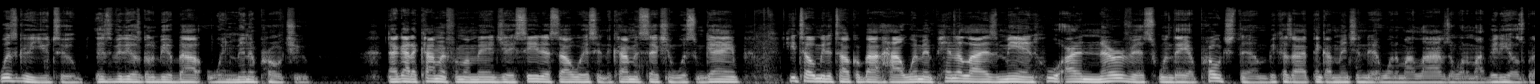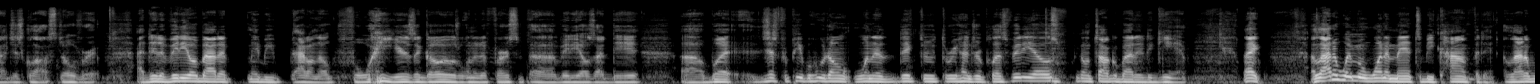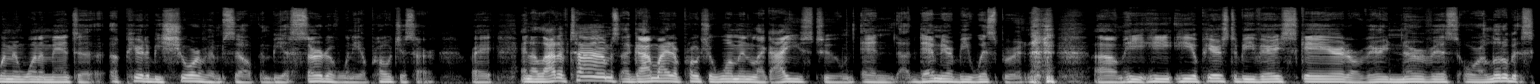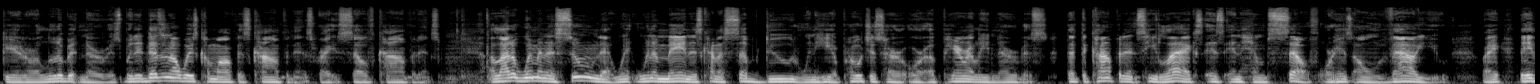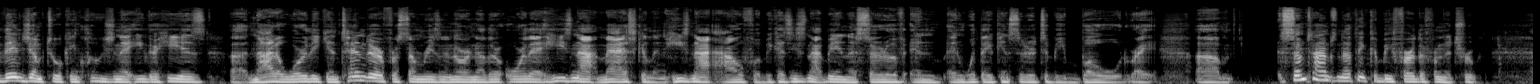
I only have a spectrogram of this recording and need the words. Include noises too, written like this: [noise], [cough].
What's good, YouTube? This video is going to be about when men approach you. Now, I got a comment from my man JC that's always in the comment section with some game. He told me to talk about how women penalize men who are nervous when they approach them because I think I mentioned it in one of my lives or one of my videos, but I just glossed over it. I did a video about it maybe, I don't know, [laughs] four years ago. It was one of the first uh, videos I did. Uh, but just for people who don't want to dig through 300 plus videos, we're going to talk about it again. Like, a lot of women want a man to be confident. A lot of women want a man to appear to be sure of himself and be assertive when he approaches her right? And a lot of times a guy might approach a woman like I used to and damn near be whispering. [laughs] um, he, he, he appears to be very scared or very nervous or a little bit scared or a little bit nervous, but it doesn't always come off as confidence, right? Self-confidence. A lot of women assume that when, when a man is kind of subdued when he approaches her or apparently nervous, that the confidence he lacks is in himself or his own value, right? They then jump to a conclusion that either he is uh, not a worthy contender for some reason or another, or that he's not masculine, he's not alpha because he's not being assertive and, and what they consider to be bold, right? Um, sometimes nothing could be further from the truth.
